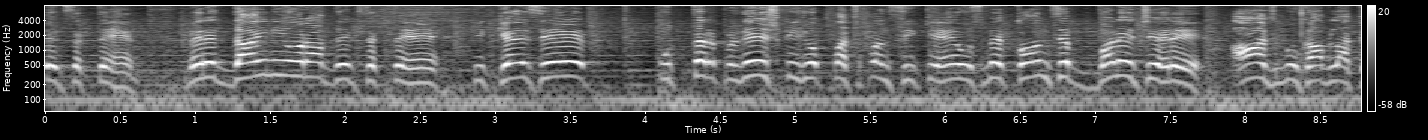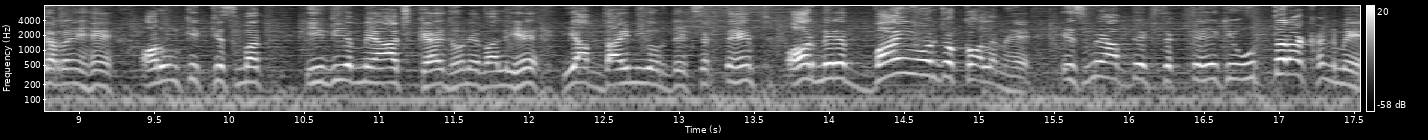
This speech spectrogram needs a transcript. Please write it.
देख सकते हैं। मेरे दाहिनी ओर आप देख सकते हैं कि कैसे उत्तर प्रदेश की जो 55 सीटें हैं, उसमें कौन से बड़े चेहरे आज मुकाबला कर रहे हैं और उनकी किस्मत ईवीएम में आज कैद होने वाली है, ये आप दाहिनी ओर देख सकते हैं। और मेरे बाईं ओर जो कॉलम है, इसमें आप देख सकते हैं कि उत्तराखंड में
